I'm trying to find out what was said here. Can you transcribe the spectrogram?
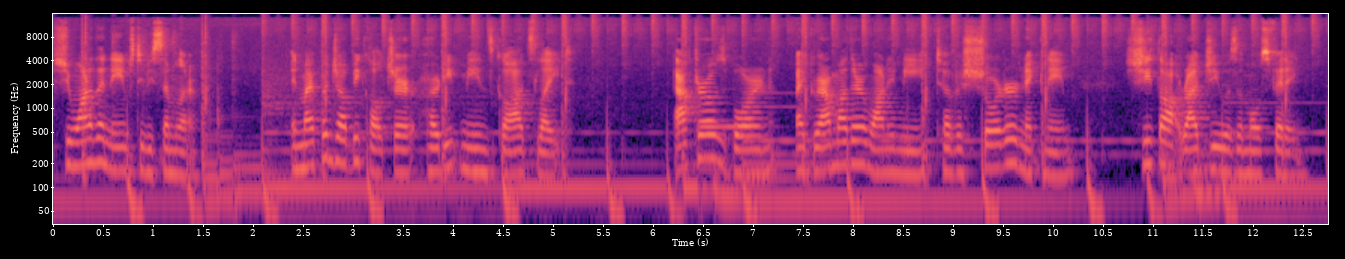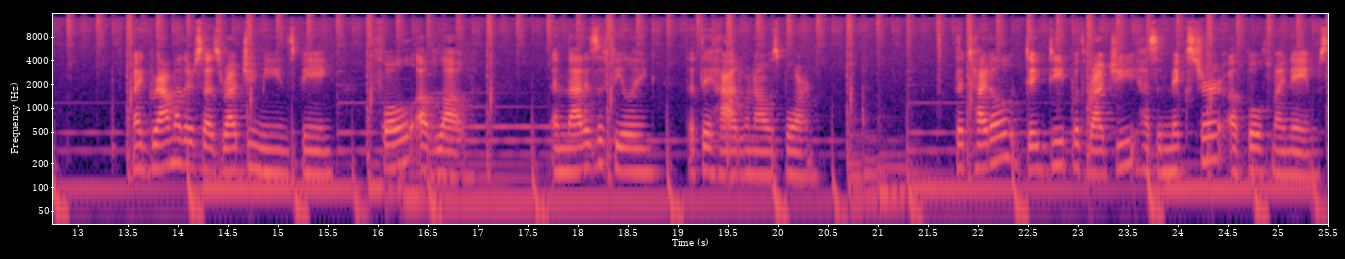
She wanted the names to be similar. In my Punjabi culture, Hardeep means God's light. After I was born, my grandmother wanted me to have a shorter nickname she thought Raji was the most fitting. My grandmother says Raji means being full of love, and that is a feeling that they had when I was born. The title Dig Deep with Raji has a mixture of both my names,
